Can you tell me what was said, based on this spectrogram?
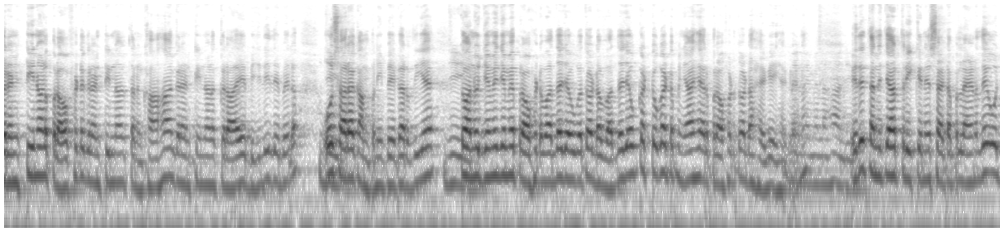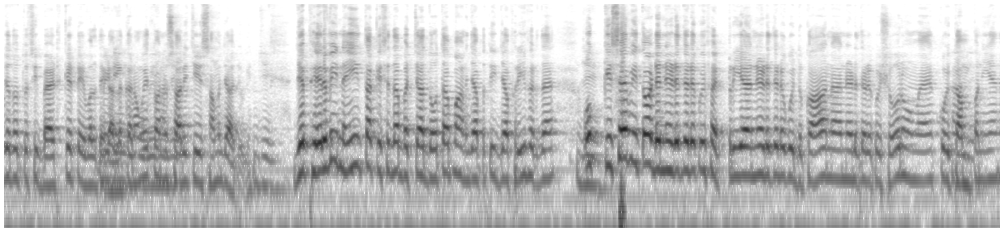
ਗਰੰਟੀ ਨਾਲ ਪ੍ਰੋਫਿਟ ਗਰੰਟੀ ਨਾਲ ਤਨਖਾਹਾਂ ਗਰੰਟੀ ਨਾਲ ਕਿਰਾਏ ਬਿਜਲੀ ਦੇ ਬਿੱਲ ਉਹ ਸਾਰਾ ਕੰਪਨੀ ਪੇ ਕਰਦੀ ਹੈ। ਜੀ। ਤੁਹਾਨੂੰ ਜਿਵੇਂ ਜਿਵੇਂ ਪ੍ਰੋਫਿਟ ਵੱਧਦਾ ਜਾਊਗਾ ਤੁਹਾਡਾ ਵੱਧਦਾ ਜਾਊ ਘੱਟੋ ਘੱਟ 50000 ਪ੍ਰੋਫਿਟ ਤੁਹਾਡਾ ਹੈਗਾ ਹੀ ਹੈਗਾ ਨਾ। ਇਹਦੇ ਤਿੰਨ ਚਾਰ ਤਰੀਕੇ ਨੇ ਸੈਟਅਪ ਲੈਣ ਦੇ ਉਹ ਜਦੋਂ ਤੁਸੀਂ ਬੈਠ ਕੇ ਟੇਬਲ ਤੇ ਗੱਲ ਕਰੋਗੇ ਤੁਹਾਨੂੰ। ਸਾਰੀ ਚੀਜ਼ ਸਮਝ ਆ ਜਾਊਗੀ ਜੀ। ਜੇ ਫਿਰ ਵੀ ਨਹੀਂ ਤਾਂ ਕਿਸੇ ਦਾ ਬੱਚਾ ਦੋਤਾ ਭਾਣਜਾ ਭਤੀਜਾ ਫ੍ਰੀ ਫਿਰਦਾ ਹੈ, ਉਹ। ਕਿਸੇ ਵੀ ਤੁਹਾਡੇ ਨੇੜੇ ਤੇੜੇ ਕੋਈ ਫੈਕਟਰੀ ਹੈ ਨੇੜੇ ਤੇੜੇ ਕੋਈ ਦੁਕਾਨ ਹੈ ਨੇੜੇ ਤੇੜੇ ਕੋਈ ਸ਼ੋਰੂਮ ਹੈ ਕੋਈ। ਕੰਪਨੀ ਹੈ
